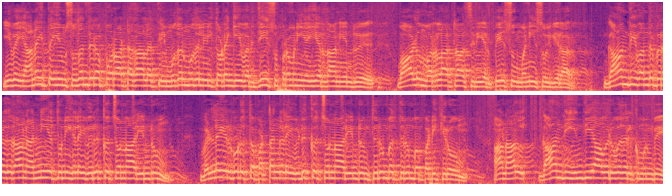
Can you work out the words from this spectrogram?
இவை அனைத்தையும் சுதந்திர போராட்ட காலத்தில் முதன் முதலில் தொடங்கியவர் ஜி. சுப்பிரமணிய ஐயர் தான் என்று வாழும் வரலாற்றாசிரியர் பேசு மணி சொல்கிறார். காந்தி வந்த பிறகுதான் அந்நிய துணிகளை வெறுக்கச் சொன்னார் என்றும் வெள்ளையர் கொடுத்த பட்டங்களை விடுக்கச் சொன்னார் என்றும் திரும்ப திரும்ப படிக்கிறோம். ஆனால் காந்தி இந்தியா வருவதற்கு முன்பே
